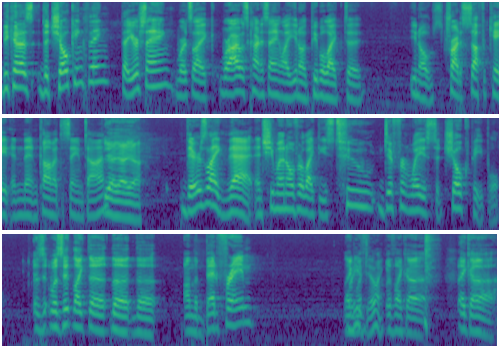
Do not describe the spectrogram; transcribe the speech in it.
Because the choking thing that you're saying, where it's like, where I was kind of saying, like, you know, people like to, you know, try to suffocate and then come at the same time. Yeah, yeah, yeah. There's like that. And she went over like these two different ways to choke people. Is it, was it like the the the on the bed frame? Like What are you with, doing? With like a like a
